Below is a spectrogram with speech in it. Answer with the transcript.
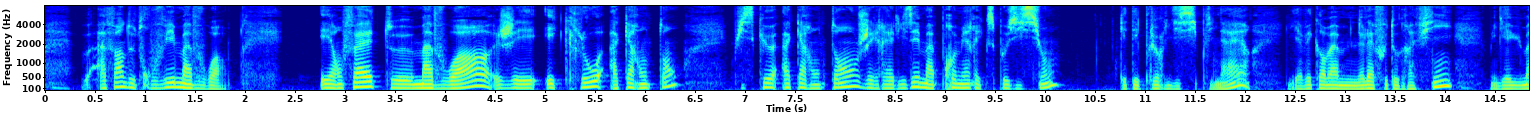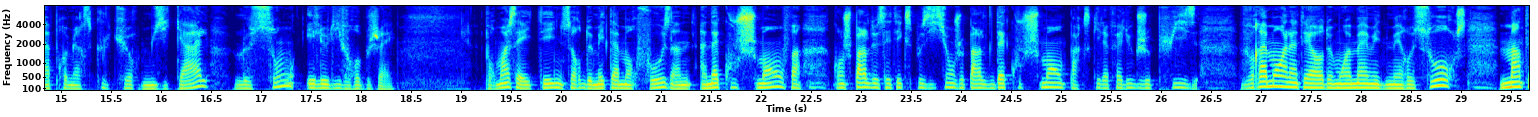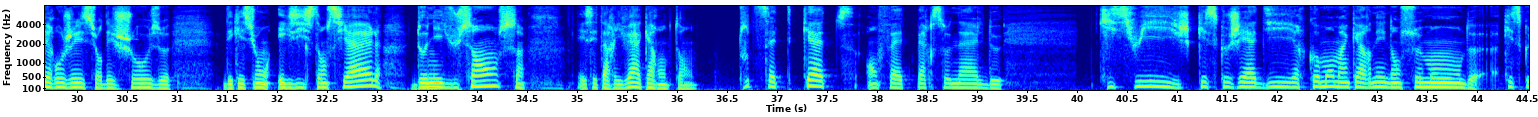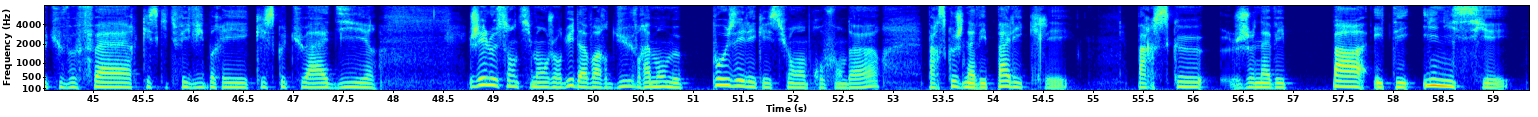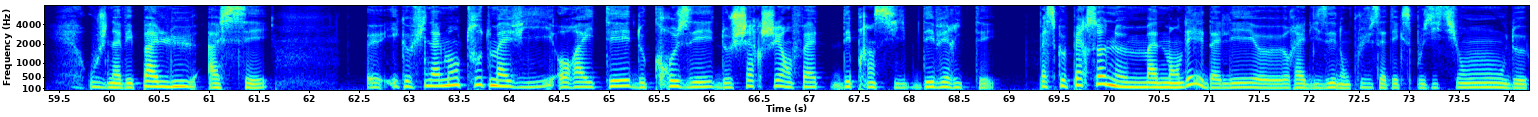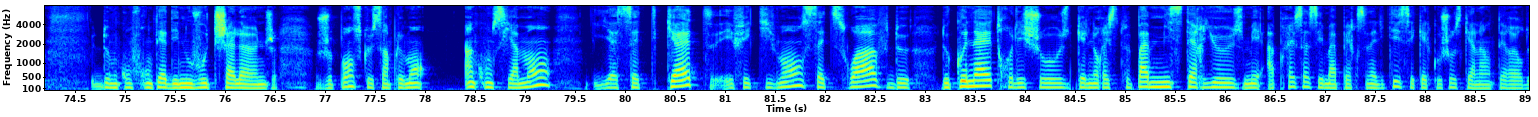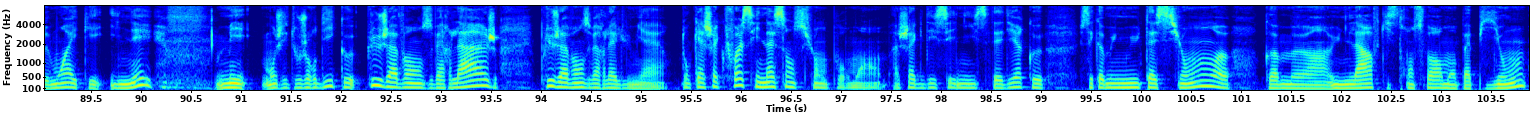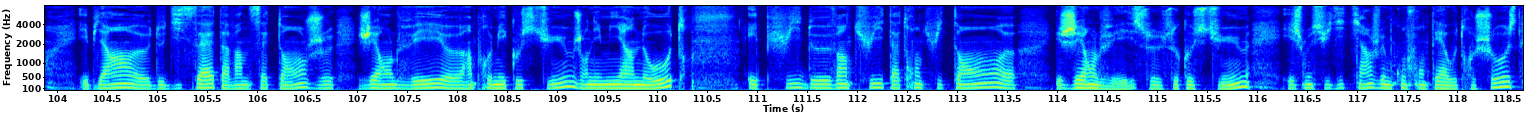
afin de trouver ma voie. Et en fait, euh, ma voie, j'ai éclos à 40 ans, puisque à 40 ans, j'ai réalisé ma première exposition qui était pluridisciplinaire. Il y avait quand même de la photographie, mais il y a eu ma première sculpture musicale, le son et le livre-objet pour moi, ça a été une sorte de métamorphose, un, accouchement. Enfin, quand je parle de cette exposition, je parle d'accouchement parce qu'il a fallu que je puise vraiment à l'intérieur de moi-même et de mes ressources, m'interroger sur des choses, des questions existentielles, donner du sens. Et c'est arrivé à 40 ans. Toute cette quête, en fait, personnelle de qui suis-je? Qu'est-ce que j'ai à dire? Comment m'incarner dans ce monde? Qu'est-ce que tu veux faire? Qu'est-ce qui te fait vibrer? Qu'est-ce que tu as à dire? J'ai le sentiment aujourd'hui d'avoir dû vraiment me poser les questions en profondeur parce que je n'avais pas les clés, parce que je n'avais pas été initiée ou je n'avais pas lu assez euh, et que finalement toute ma vie aura été de creuser, de chercher en fait des principes, des vérités. Parce que personne ne m'a demandé d'aller euh, réaliser non plus cette exposition ou de, de me confronter à des nouveaux challenges. Je pense que simplement inconsciemment, il y a cette quête, effectivement, cette soif de, de connaître les choses, qu'elles ne restent pas mystérieuses. Mais après, ça, c'est ma personnalité, c'est quelque chose qui est à l'intérieur de moi et qui est inné. Mais moi, j'ai toujours dit que plus j'avance vers l'âge, plus j'avance vers la lumière. Donc à chaque fois, c'est une ascension pour moi, à chaque décennie. C'est-à-dire que c'est comme une mutation. Comme euh, une larve qui se transforme en papillon, eh bien, euh, de 17 à 27 ans, j'ai enlevé euh, un premier costume, j'en ai mis un autre. Et puis de 28 à 38 ans, j'ai enlevé ce, costume et je me suis dit, tiens, je vais me confronter à autre chose.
